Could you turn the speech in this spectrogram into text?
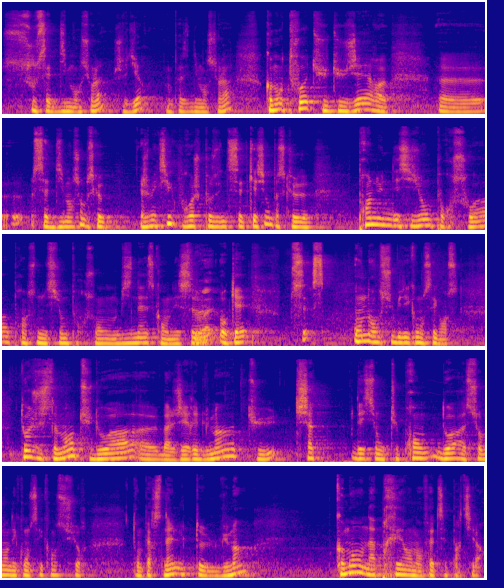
sous cette dimension-là, je veux dire, non pas cette dimension-là. Comment toi, tu, gères cette dimension? Parce que je m'explique pourquoi je pose cette question, parce que prendre une décision pour soi, prendre une décision pour son business quand on est seul, ok, on en subit les conséquences. Toi, justement, tu dois euh, bah, gérer l'humain. Tu, chaque décision que tu prends doit sûrement des conséquences sur ton personnel, l'humain. Comment on appréhende en fait cette partie-là?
